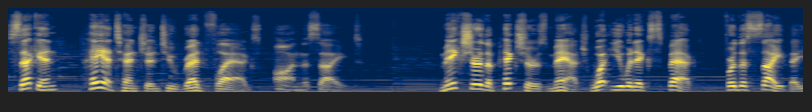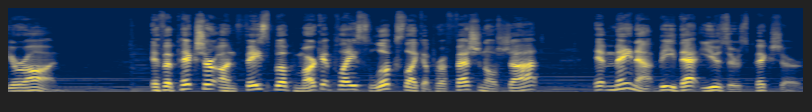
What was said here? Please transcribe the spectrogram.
Second, pay attention to red flags on the site. Make sure the pictures match what you would expect for the site that you're on. If a picture on Facebook Marketplace looks like a professional shot, it may not be that user's picture.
